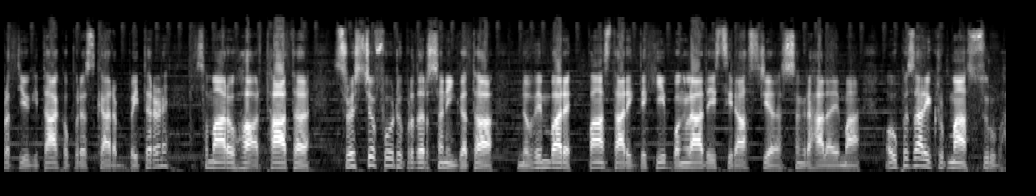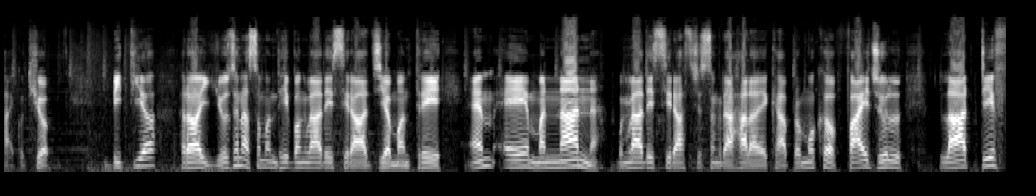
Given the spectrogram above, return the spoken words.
प्रतियोगिताको पुरस्कार वितरण समारोह अर्थात् श्रेष्ठ फोटो प्रदर्शनी गत नोभेम्बर पाँच तारिकदेखि बङ्गलादेशी राष्ट्रिय सङ्ग्रहालयमा औपचारिक रूपमा सुरु भएको थियो। वित्तीय र योजना सम्बन्धी बङ्गलादेशी राज्य मन्त्री एमए मन्नान बङ्गलादेशी राष्ट्रिय सङ्ग्रहालयका प्रमुख फाइजुल लाटिफ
